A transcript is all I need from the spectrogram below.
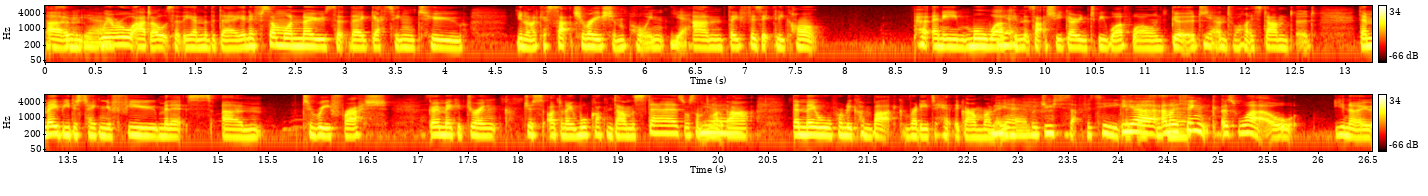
Um, it, yeah. We're all adults at the end of the day, and if someone knows that they're getting to, you know, like a saturation point, Yeah. and they physically can't put any more work Yeah. in that's actually going to be worthwhile and good Yeah. and to a high standard, then maybe just taking a few minutes um, to refresh, go make a drink, just I don't know, walk up and down the stairs or something like that. Then they will probably come back ready to hit the ground running. Yeah, reduces that fatigue. I Yeah, guess, and I think as well, you know,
